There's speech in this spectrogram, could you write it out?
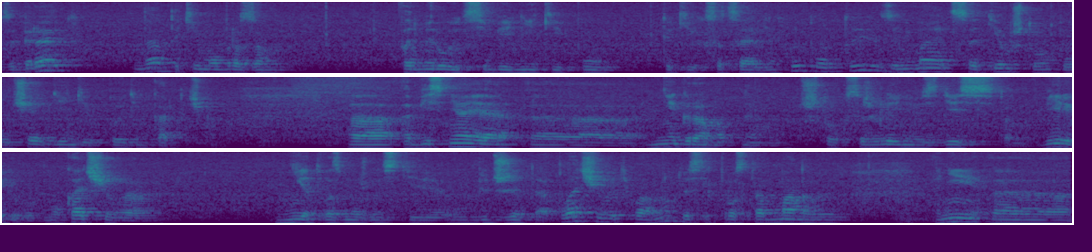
забирает, да, таким образом формирует себе некий пул таких социальных выплат и занимается тем, что он получает деньги по этим карточкам. Э, объясняя неграмотным что, к сожалению, здесь, там, в Берегово, в Мукачево нет возможности у бюджета оплачивать вам, ну, то есть их просто обманывают. Они э,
